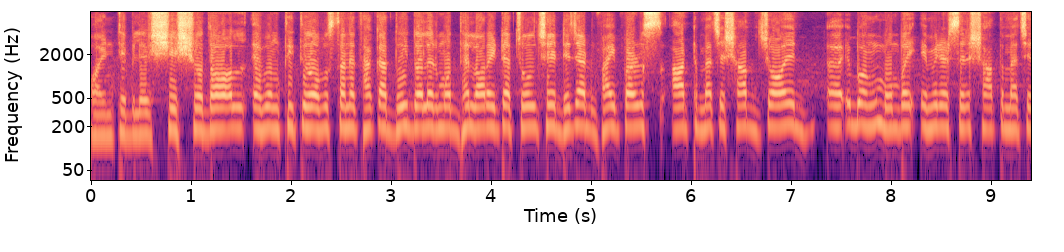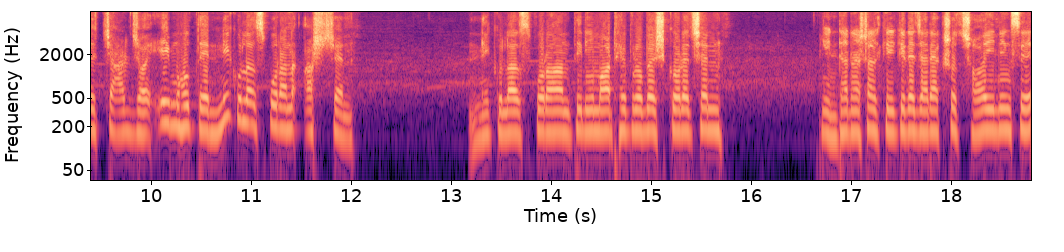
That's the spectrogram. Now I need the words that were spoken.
পয়েন্ট টেবিলের শীর্ষ দল এবং তৃতীয় অবস্থানে থাকা দুই দলের মধ্যে লড়াইটা চলছে। ডেজার্ট ভাইপার্স আট ম্যাচে সাত জয় এবং মুম্বাই এমিরেটসের সাত ম্যাচে চার জয়। এই মুহূর্তে নিকোলাস পোরান আসছেন। নিকোলাস পোরান তিনি মাঠে প্রবেশ করেছেন ইন্টারন্যাশনাল ক্রিকেটে, যার একশো ছয় ইনিংসে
